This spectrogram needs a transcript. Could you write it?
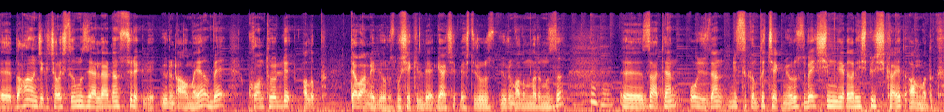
e, daha önceki çalıştığımız yerlerden sürekli ürün almaya ve kontrollü alıp devam ediyoruz. Bu şekilde gerçekleştiriyoruz ürün alımlarımızı. Ee, zaten o yüzden bir sıkıntı çekmiyoruz ve şimdiye kadar hiçbir şikayet almadık.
